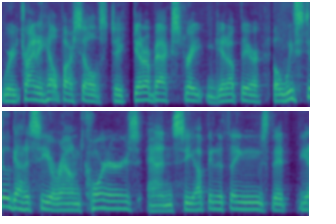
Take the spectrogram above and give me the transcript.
We're trying to help ourselves to get our back straight and get up there, but we've still got to see around corners and see up into things that, you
